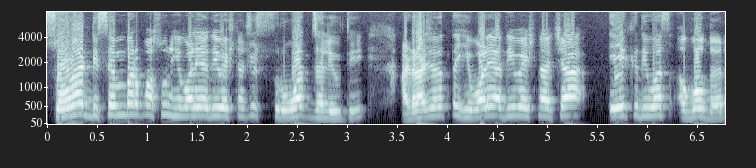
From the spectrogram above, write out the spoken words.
सोळा डिसेंबरपासून हिवाळी अधिवेशनाची सुरुवात झाली होती. आणि राजरत्न हिवाळी अधिवेशनाच्या एक दिवस अगोदर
